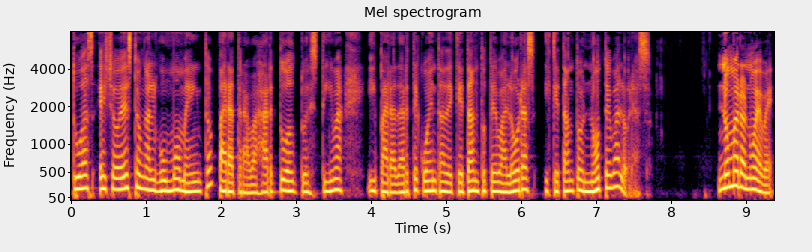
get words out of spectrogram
¿Tú has hecho esto en algún momento para trabajar tu autoestima y para darte cuenta de qué tanto te valoras y qué tanto no te valoras? Número 9.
